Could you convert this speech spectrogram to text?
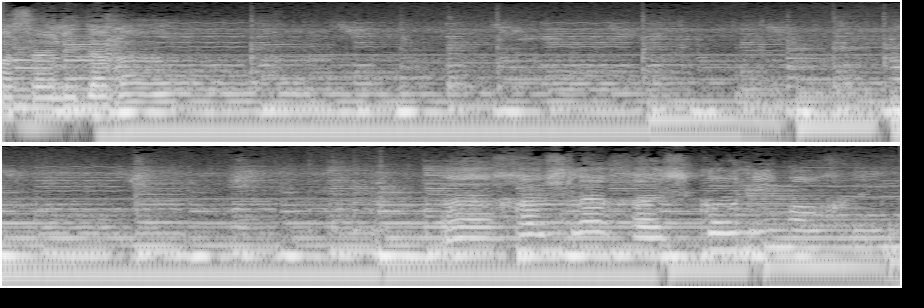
חסר לי דבר. רחש לחש קונים אורחים,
